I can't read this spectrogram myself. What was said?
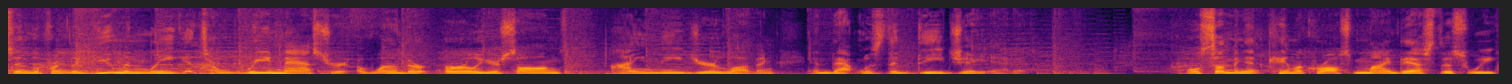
Single from the Human League. It's a remaster of one of their earlier songs, I Need Your Loving, and that was the DJ edit. Well, something that came across my desk this week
